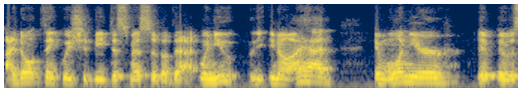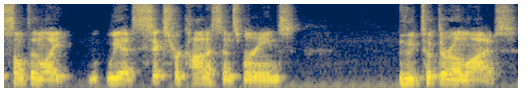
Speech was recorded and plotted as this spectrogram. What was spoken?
I don't think we should be dismissive of that. When you, you know, I had in one year, it, it was something like we had six reconnaissance Marines who took their own lives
